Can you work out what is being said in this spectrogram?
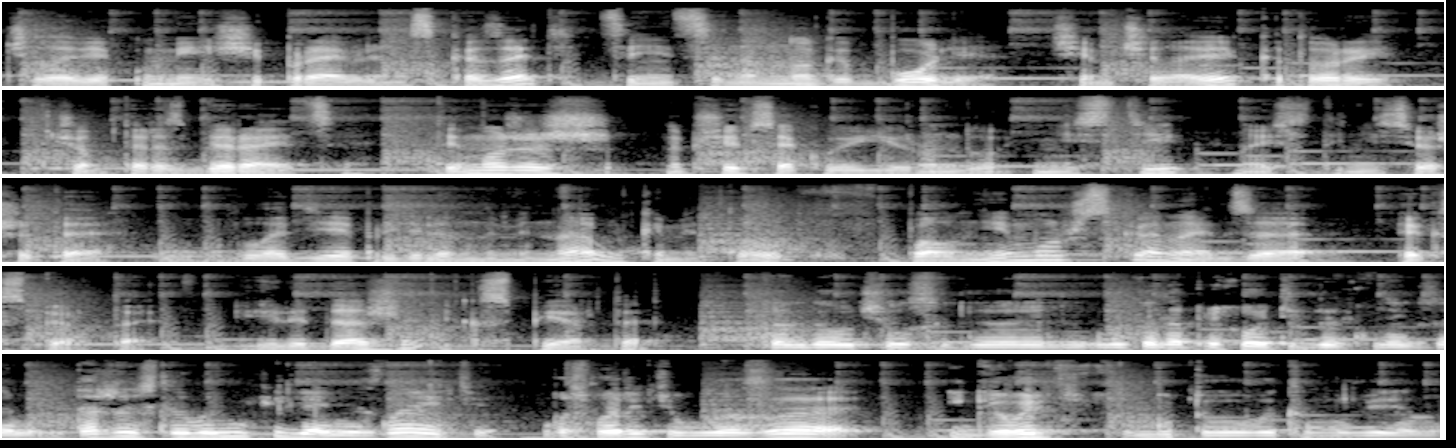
человек, умеющий правильно сказать, ценится намного более, чем человек, который в чем-то разбирается. Ты можешь вообще всякую ерунду нести, но если ты несешь это, владея определенными навыками, то вполне можешь сказать за эксперта или даже эксперта. Когда учился, говорили, вы когда приходите говорит, на экзамен, даже если вы нифига не знаете, посмотрите в глаза и говорите, как будто вы в этом уверены.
